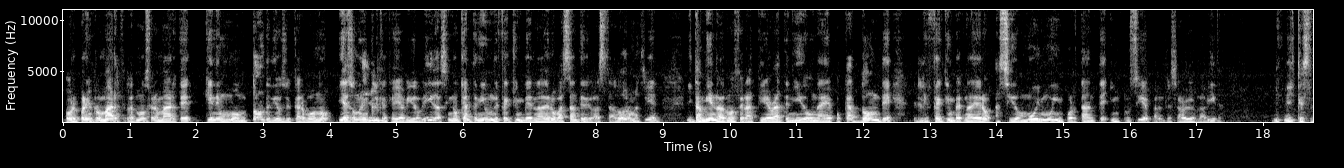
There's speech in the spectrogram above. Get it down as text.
por, por ejemplo, Marte, la atmósfera Marte tiene un montón de dióxido de carbono y eso no implica que haya habido vida, sino que han tenido un efecto invernadero bastante devastador, más bien. Y también la atmósfera Tierra ha tenido una época donde el efecto invernadero ha sido muy, muy importante, inclusive para el desarrollo de la vida y que se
